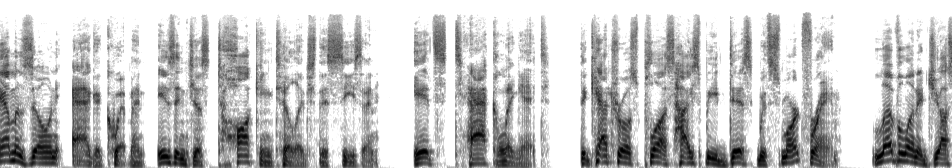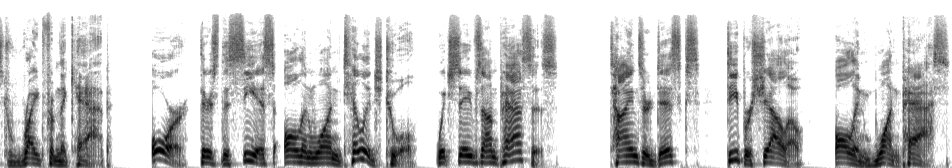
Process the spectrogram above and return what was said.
Amazone Ag Equipment isn't just talking tillage this season, it's tackling it. The Catros Plus high speed disc with smart frame, level and adjust right from the cab. Or there's the CS all in one tillage tool, which saves on passes. Tines or discs, deep or shallow, all in one pass.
